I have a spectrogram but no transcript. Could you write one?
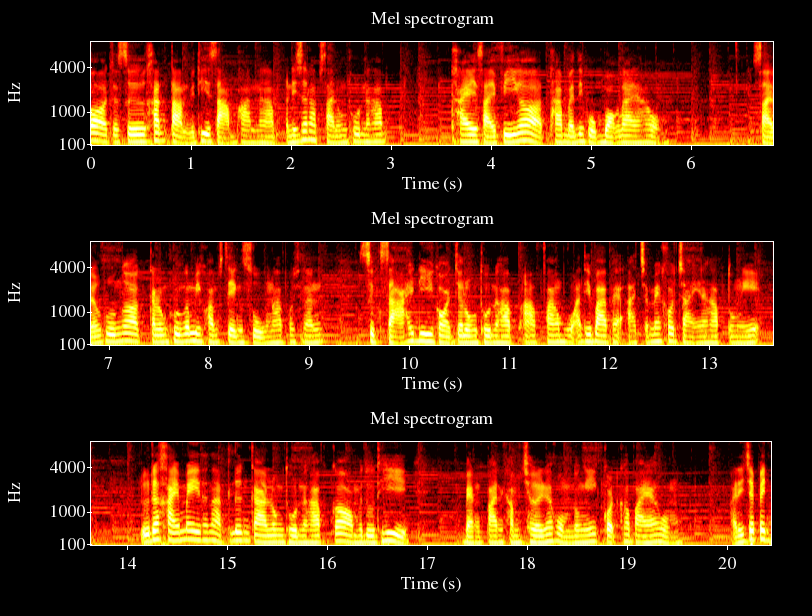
ก็จะซื้อขั้นต่ำอยู่ที่ 3,000 นะครับ อันนี้สำหรับสายลงทุนนะครับ ใครสายฟรีก็ทำแบบที่ผมบอกได้นะครับผมสายลงทุนก็การลงทุนก็มีความเสี่ยงสูงนะครับเพราะฉะนั้นศึกษาให้ดีก่อนจะลงทุนนะครับฟังผมอธิบายไปอาจจะไม่เข้าใจนะครับ ตรงนี้ หรือถ้าใครไม่ถนัดเรื่องการลงทุนนะครับ ก็มาดูที่แบ่งปันคำเชิญครับผมตรงนี้กดเข้าไปครับผม อันนี้จะเป็น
